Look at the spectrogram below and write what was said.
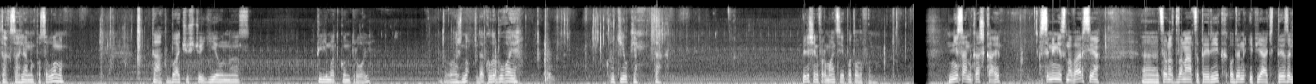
Так, заглянемо по салону. Так, бачу, що є у нас клімат-контроль. Важно, деколи буває крутілки. Так. Більше інформації по телефону. Nissan Qashqai. Семимісна версія. Е, Це у нас 12 рік, 1,5 дизель.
